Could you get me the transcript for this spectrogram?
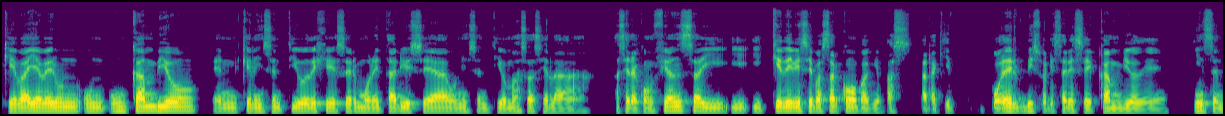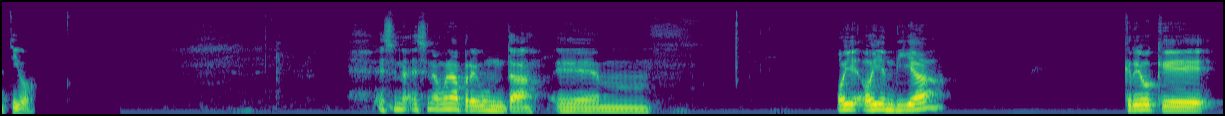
que, vaya a haber un, un, cambio en que el incentivo deje de ser monetario y sea un incentivo más hacia la, hacia la confianza? ¿Y, y, qué debiese pasar como para que, para que poder visualizar ese cambio de incentivo? Es una, buena pregunta. Em, hoy, hoy, en día creo que,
